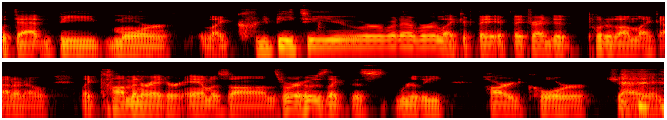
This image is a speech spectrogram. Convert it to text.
would that be more like creepy to you or whatever? Like if they if they tried to put it on like i don't know like Kamen Rider Amazons where it was like this really hardcore giant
